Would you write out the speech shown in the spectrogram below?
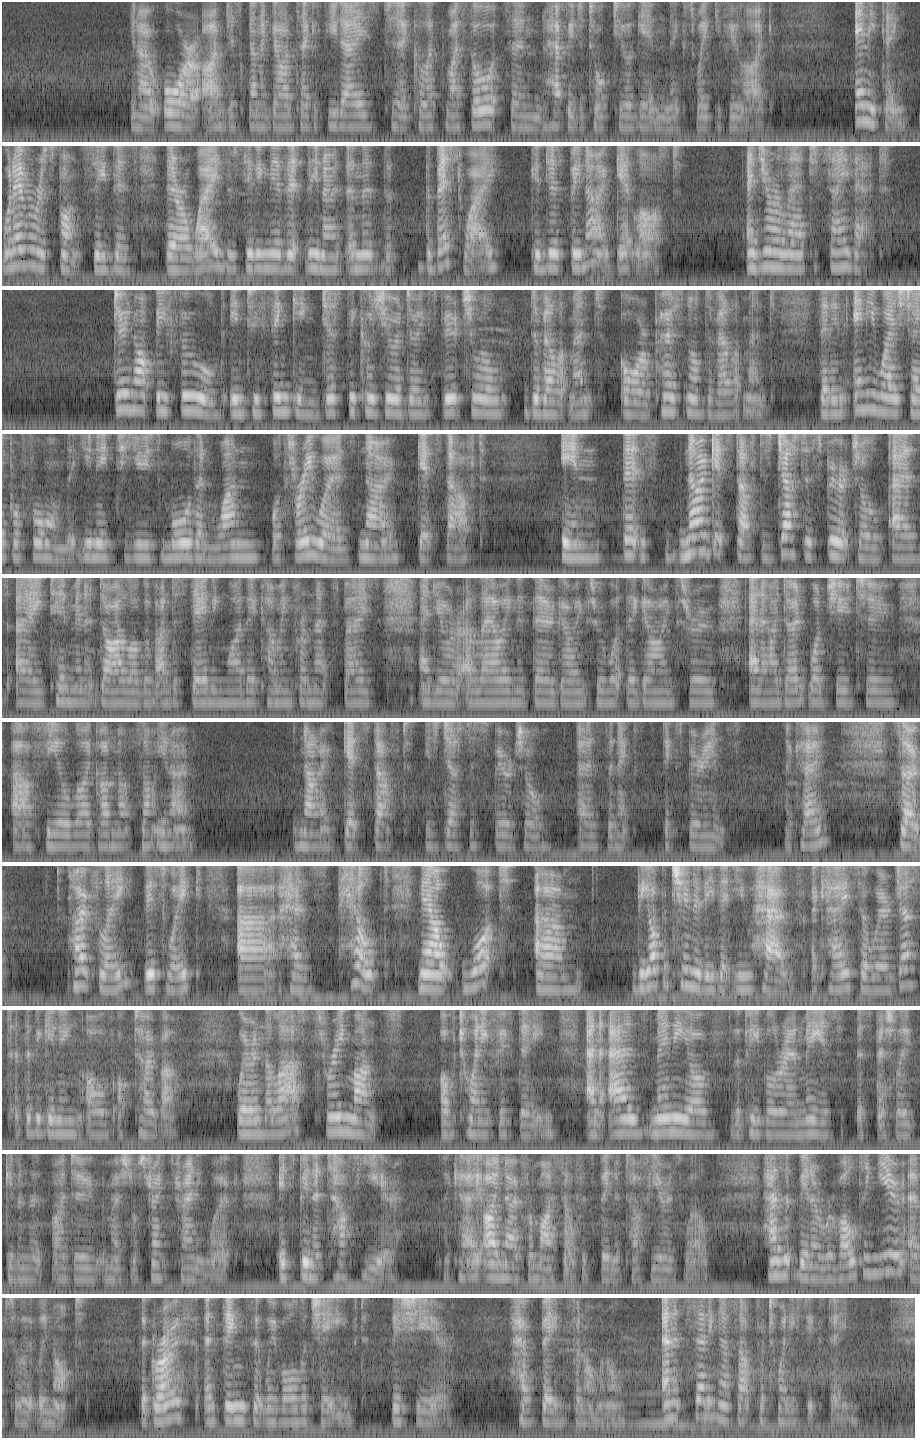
You know, or I'm just going to go and take a few days to collect my thoughts and happy to talk to you again next week if you like anything, whatever response. See, there's there are ways of sitting there that you know, and the the, the best way could just be no, get lost, and you're allowed to say that. Do not be fooled into thinking just because you are doing spiritual development or personal development that in any way, shape, or form that you need to use more than one or three words. No, get stuffed in there's no get stuffed is just as spiritual as a 10 minute dialogue of understanding why they're coming from that space and you're allowing that they're going through what they're going through. And i don't want you to uh, feel like i'm not some you know no get stuffed is just as spiritual as the next experience okay? So hopefully this week uh, has helped. Now what um, the opportunity that you have, okay? So we're just at the beginning of October. We're in the last three months of 2015. And as many of the people around me, especially given that I do emotional strength training work, it's been a tough year, okay? I know for myself it's been a tough year as well. Has it been a revolting year? Absolutely not. The growth and things that we've all achieved this year have been phenomenal and it's setting us up for 2016.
